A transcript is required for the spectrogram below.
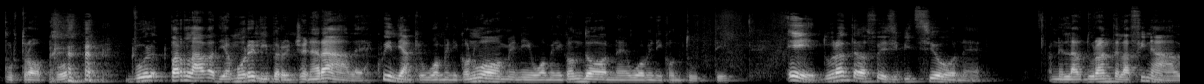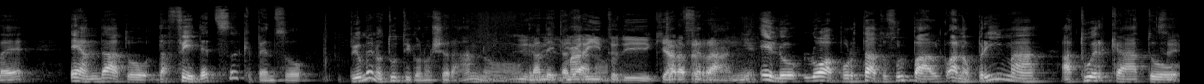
purtroppo, vuole- parlava di amore libero in generale, quindi anche uomini con uomini, uomini con donne, uomini con tutti. E durante la sua esibizione, nella- durante la finale, è andato da Fedez, che penso più o meno tutti conosceranno, Il grande italiano, marito di Chiara Ferragni. e lo, lo ha portato sul palco. Ah no, prima ha twerkato Sì.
